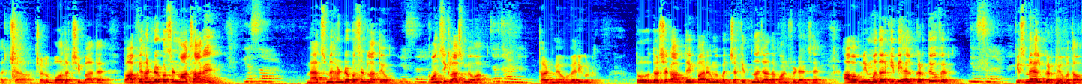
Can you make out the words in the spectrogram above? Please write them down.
अच्छा चलो बहुत अच्छी बात है। तो आपके हंड्रेड परसेंट मार्क्स आ रहे हैं? मैथ्स में हंड्रेड परसेंट लाते हो? कौन सी क्लास में हो आप? थर्ड में हो वेरी गुड तो दर्शक आप देख पा रहे होंगे बच्चा कितना ज़्यादा कॉन्फिडेंस है। आप अपनी मदर की भी हेल्प करते हो फिर? सर किसमें हेल्प करते हो बताओ?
